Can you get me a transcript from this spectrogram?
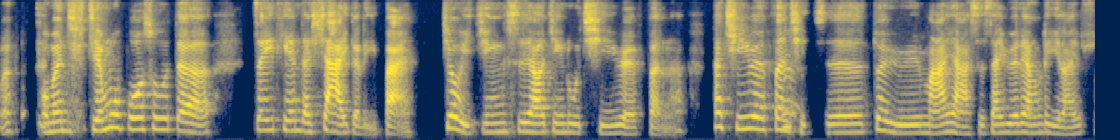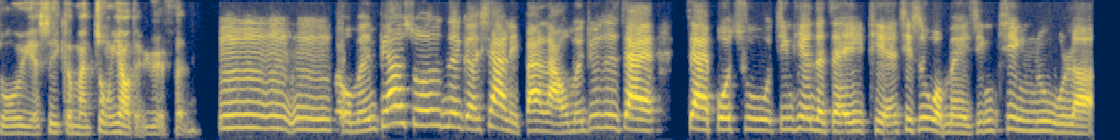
么。我们节目播出的这一天的下一个礼拜。就已经是要进入七月份了。那七月份其实对于玛雅十三月亮历来说，也是一个蛮重要的月份。嗯嗯嗯嗯，我们不要说那个下礼拜啦，我们就是在。在播出今天的这一天，其实我们已经进入了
